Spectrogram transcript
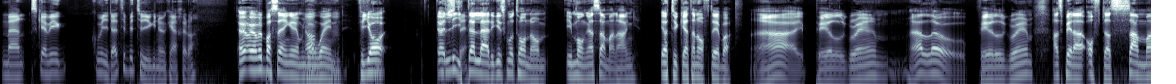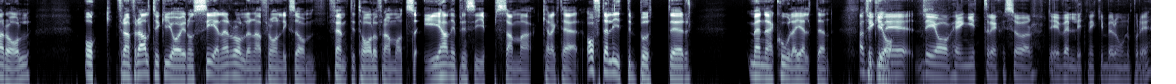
men ska vi gå vidare till betyg nu kanske då? Jag jag vill bara säga en grej om Ja, John Wayne. mm. För jag, jag är Just lite det. allergisk mot honom i många sammanhang. Jag tycker att han ofta är bara Hi Pilgrim, hello Pilgrim. Han spelar ofta samma roll. Och framförallt tycker jag i de senare rollerna från liksom 50-tal och framåt så är han i princip samma karaktär. Ofta lite butter, men den här coola hjälten. Jag Tycker tycker jag. Det, det är avhängigt regissör. Det är väldigt mycket beroende på det.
